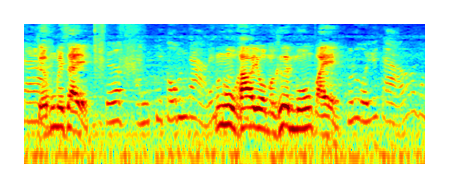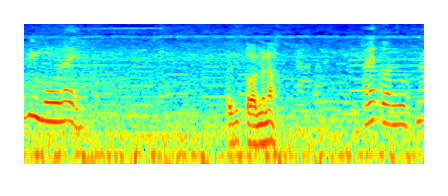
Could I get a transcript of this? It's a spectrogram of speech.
จ้าเกือบมึงไปใส่เกือบอันที่ต้มจ้าเลยมึงหูข้าวโยมมาขึ้นมุ้งไปรู้อยู่จ้าว่าบ่มีหมูเลย ไปที่ตนมันเนาะจ้าก็เลยตัวลูกน้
